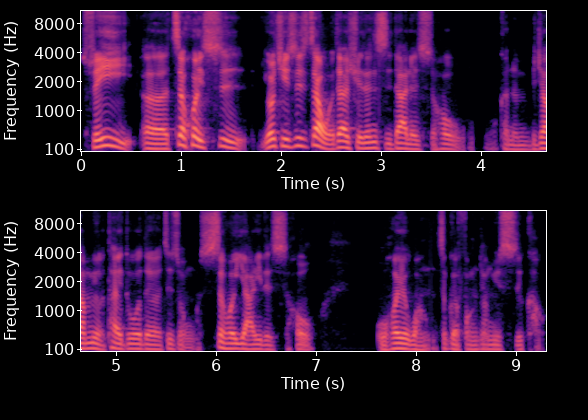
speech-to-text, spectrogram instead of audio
所以，呃，这会是，尤其是在我在学生时代的时候，可能比较没有太多的这种社会压力的时候，我会往这个方向去思考。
